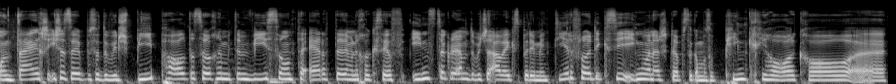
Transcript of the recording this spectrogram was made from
Und denkst ist das etwas, was du willst beibehalten so mit dem Weißen und der Erde? Ich habe gesehen auf Instagram, du bist auch experimentierfreudig gewesen. Irgendwann hast du glaube sogar mal so pinke Haare gehabt,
